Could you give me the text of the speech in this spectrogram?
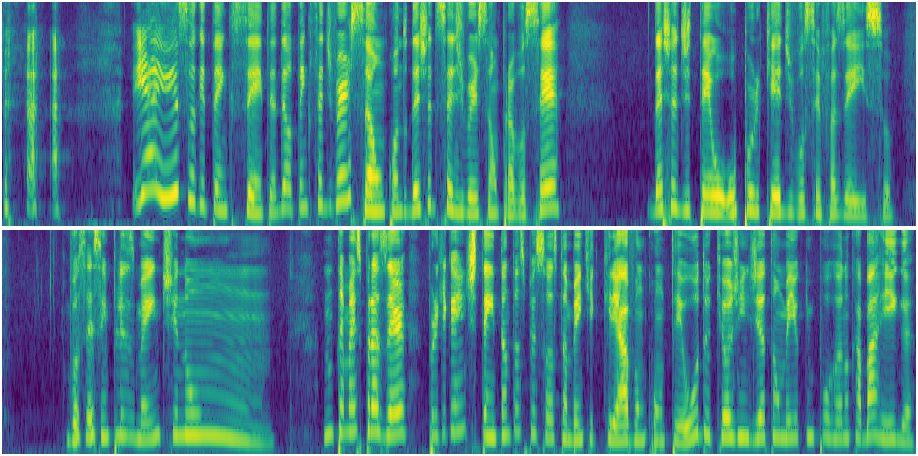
e é isso que tem que ser, entendeu? Tem que ser diversão. Quando deixa de ser diversão para você, deixa de ter o, o porquê de você fazer isso. Você simplesmente não não tem mais prazer. Por que, que a gente tem tantas pessoas também que criavam conteúdo que hoje em dia estão meio que empurrando com a barriga?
